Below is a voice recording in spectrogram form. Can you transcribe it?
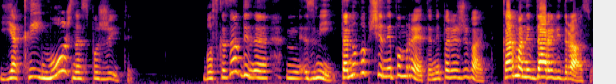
який можна спожити. Бо сказав е, Змій, та ну взагалі не помрете, не переживайте. Карма не вдари відразу.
